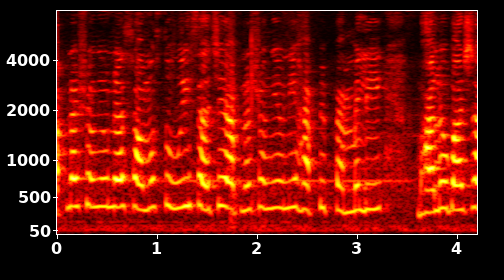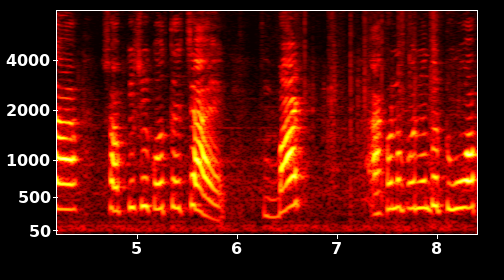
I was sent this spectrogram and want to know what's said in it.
আপনার সঙ্গে উনার সমস্ত উইস আছে, আপনার সঙ্গে উনি হ্যাপি ফ্যামিলি ভালোবাসা সব কিছু করতে চায়। বাট এখনও পর্যন্ত টু অফ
